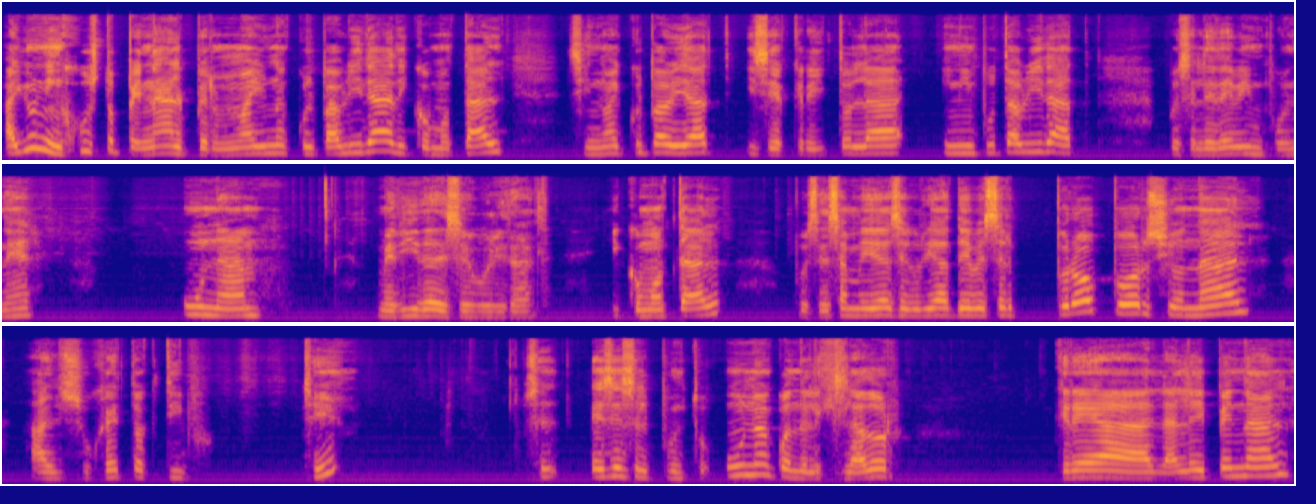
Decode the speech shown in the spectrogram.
hay un injusto penal, pero no hay una culpabilidad y como tal, si no hay culpabilidad y se acreditó la inimputabilidad, pues se le debe imponer una medida de seguridad. Y como tal, pues esa medida de seguridad debe ser proporcional al sujeto activo. ¿Sí? ese es el punto. Una, cuando el legislador crea la ley penal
